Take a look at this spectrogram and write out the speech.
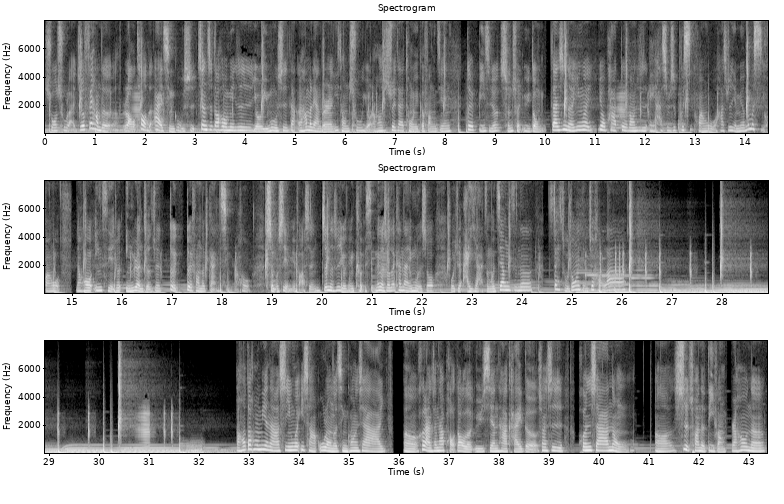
说出来，就是非常的老套的爱情故事。甚至到后面就是有一幕是大，他们两个人一同出游，然后睡在同一个房间，对彼此就蠢蠢欲动。但是呢，因为又怕对方就是，哎，他是不是不喜欢我？他是不是也没有那么喜欢我？然后因此也就隐忍着这对对方的感情，然后。什么事也没发生，真的是有点可惜。那个时候在看那一幕的时候，我觉得，哎呀，怎么这样子呢？再主动一点就好啦。然后到后面呢，是因为一场乌龙的情况下，呃，贺兰山他跑到了于仙他开的算是婚纱那种呃试穿的地方，然后呢。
